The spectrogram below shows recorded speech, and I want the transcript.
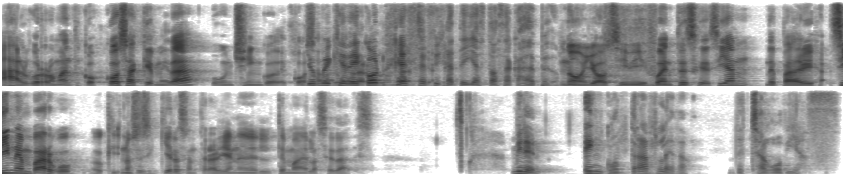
a algo romántico, cosa que me da un chingo de cosas. Yo me quedé con jefe, fíjate, ya está sacada de pedo. No, yo sí vi fuentes que decían de padre e hija. Sin embargo, no sé si quieras entrar ya en el tema de las edades. Miren, encontrar la edad de Chago Díaz.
